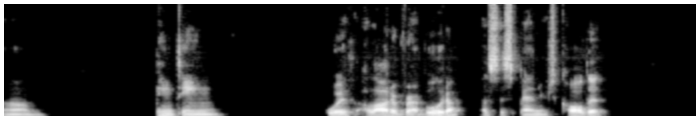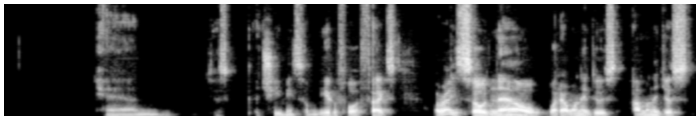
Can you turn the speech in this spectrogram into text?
um, painting with a lot of bravura, as the Spaniards called it, and just achieving some beautiful effects. All right, so now what I want to do is I'm going to just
